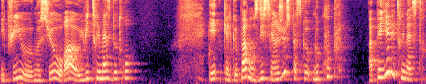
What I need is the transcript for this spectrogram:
Et puis, monsieur aura huit trimestres de trop. Et quelque part, on se dit c'est injuste parce que le couple a payé les trimestres.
